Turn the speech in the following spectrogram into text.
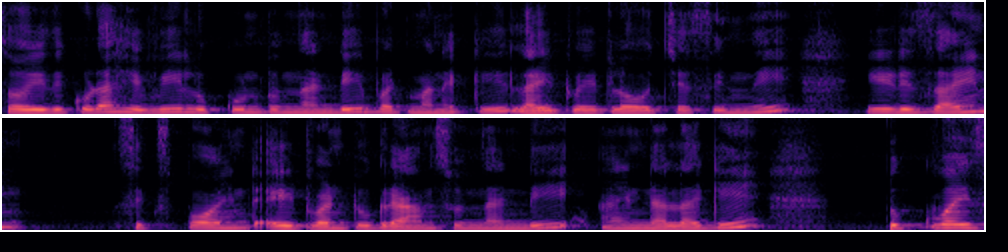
సో ఇది కూడా హెవీ లుక్ ఉంటుందండి. బట్ మనకి లైట్ వెయిట్లో వచ్చేసింది. ఈ design six point eight one two grams ఉందండి. అండ్ అలాగే లుక్ వైజ్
